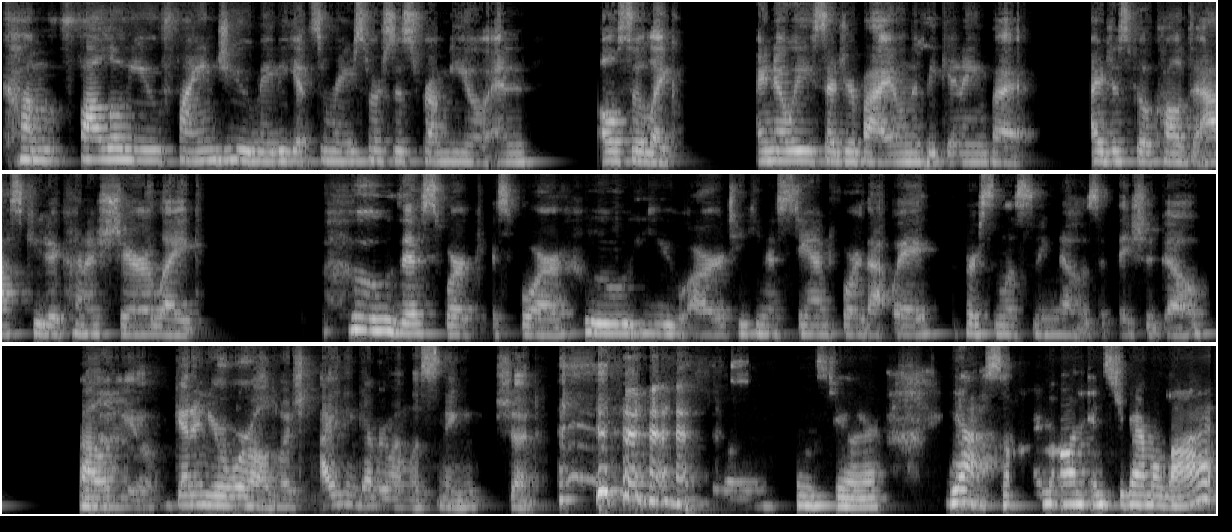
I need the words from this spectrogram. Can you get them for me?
come follow you, find you, maybe get some resources from you. And also, like, I know we said your bio in the beginning, but I just feel called to ask you to kind of share, like, who this work is for, who you are taking a stand for. That way, the person listening knows if they should go follow yeah. you, get in your world, which I think everyone listening should. Thanks, Taylor. Yeah, so I'm on Instagram a lot,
